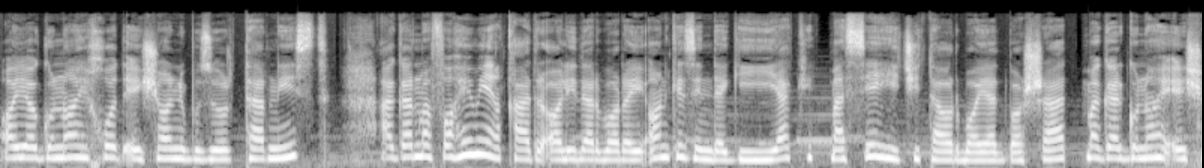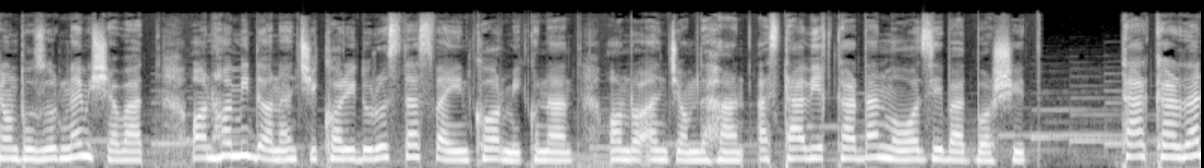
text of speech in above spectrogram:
آیا گناه خود ایشان بزرگتر نیست؟ اگر مفاهیم اینقدر عالی درباره آن که زندگی یک مسیحی چی طور باید باشد مگر گناه ایشان بزرگ نمی شود آنها می دانند چی کاری درست است و این کار می کنند آن را انجام دهند. از تعویق کردن مواظبت باشید. ترک کردن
